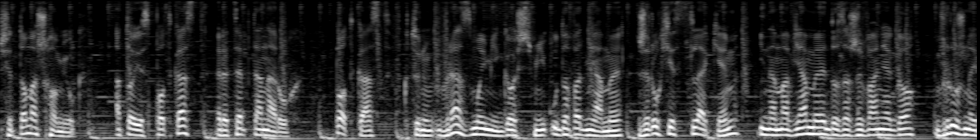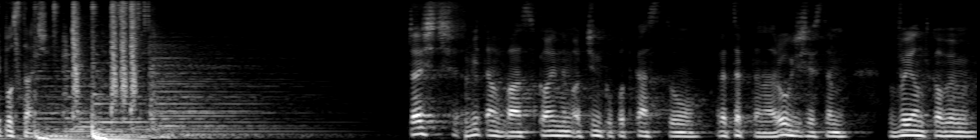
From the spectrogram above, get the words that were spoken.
się Tomasz Homiuk, a to jest podcast Recepta na Ruch. Podcast, w którym wraz z moimi gośćmi udowadniamy, że ruch jest lekiem i namawiamy do zażywania go w różnej postaci. Cześć, witam Was w kolejnym odcinku podcastu Recepta na Ruch. Dzisiaj jestem w wyjątkowym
